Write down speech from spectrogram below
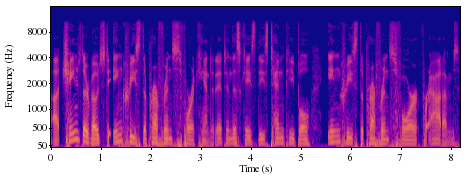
uh, change their votes to increase the preference for a candidate, in this case, these 10 people increase the preference for, for Adams,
